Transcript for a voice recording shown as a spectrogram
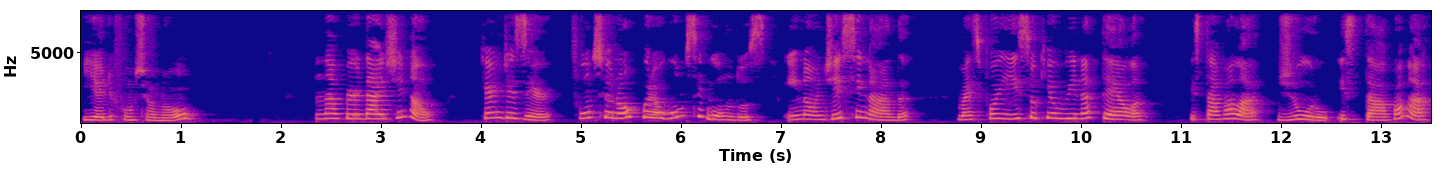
E ele funcionou? Na verdade, não. Quer dizer, funcionou por alguns segundos e não disse nada, mas foi isso que eu vi na tela. Estava lá, juro, estava lá.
